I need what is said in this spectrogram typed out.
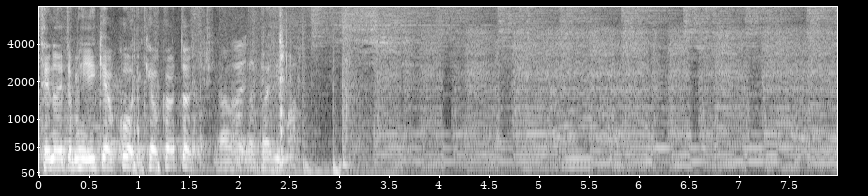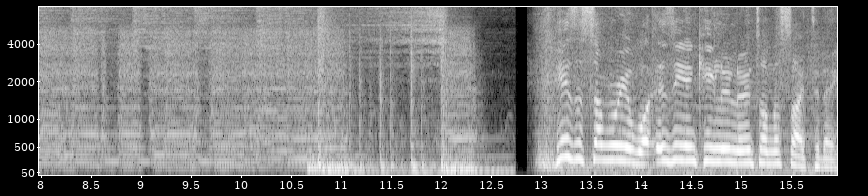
tēnei te mihi kia koutou, kia koutou. Here's a summary of what Izzy and Kilu learnt on the site today.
